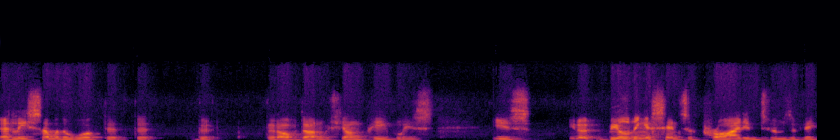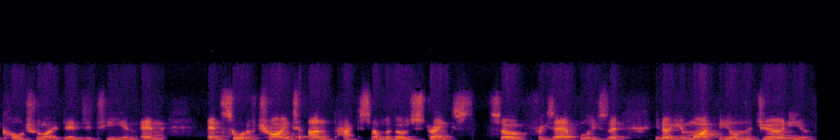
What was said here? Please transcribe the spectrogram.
at least some of the work that that that that I've done with young people is is you know building a sense of pride in terms of their cultural identity and and and sort of trying to unpack some of those strengths. So, for example, is that you know you might be on the journey of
